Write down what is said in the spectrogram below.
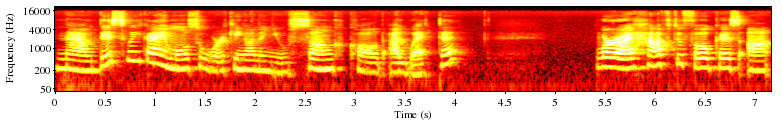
Now, this week I am also working on a new song called Alouette, where I have to focus on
